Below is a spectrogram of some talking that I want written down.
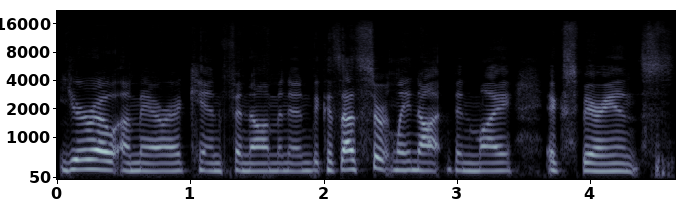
Euro American phenomenon because that's certainly not been my experience.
